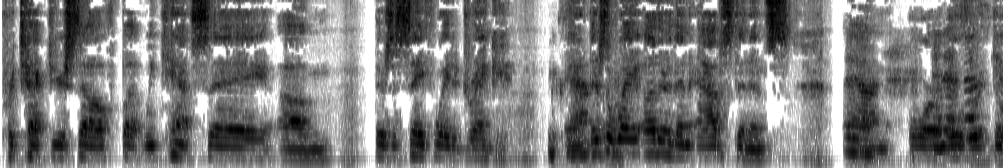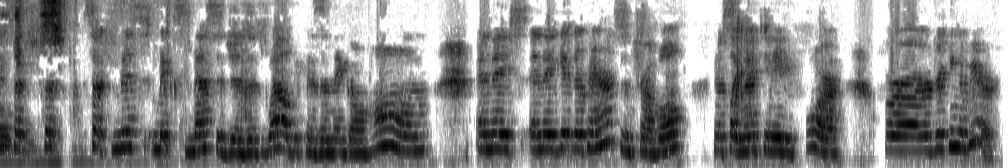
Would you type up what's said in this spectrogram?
protect yourself, but we can't say um, there's a safe way to drink. Exactly. And there's a way other than abstinence um, or and overindulgence. Such, such, such mixed messages as well, because then they go home and they and they get their parents in trouble know, it's like 1984 for drinking a beer.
